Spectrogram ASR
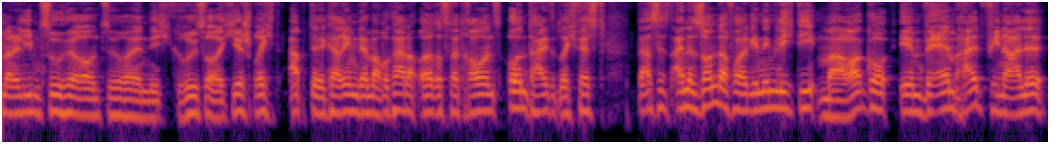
meine lieben Zuhörer und Zuhörerinnen, ich grüße euch. Hier spricht Abdel Karim, der Marokkaner eures Vertrauens und haltet euch fest, das ist eine Sonderfolge, nämlich die Marokko im WM-Halbfinale,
